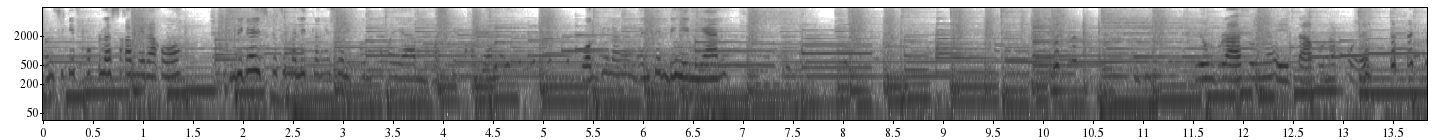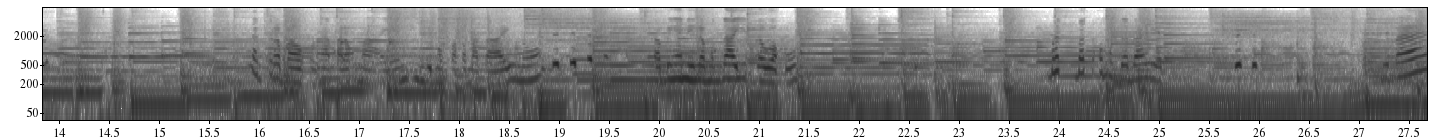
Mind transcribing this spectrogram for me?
Ang sikip ko pala sa camera ko. Hindi guys, kasi malit lang yung cellphone ko kaya masikip ako dyan. Huwag nyo nang intindihin yan. Yung braso niya, hita ko na po eh. Nagtrabaho ko nga para kumain, hindi magpakamatay, no? Sabi nga nila mag-diet daw ako. Ba't, ba't ako magda-diet? Di ba?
